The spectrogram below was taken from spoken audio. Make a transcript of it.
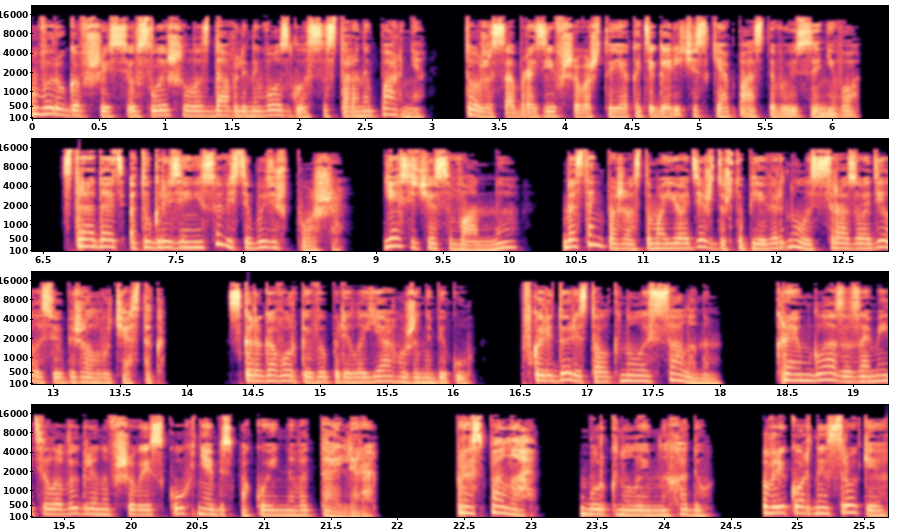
Выругавшись, услышала сдавленный возглас со стороны парня, тоже сообразившего, что я категорически опаздываю из-за него. Страдать от угрызений совести будешь позже. Я сейчас в ванную. Достань, пожалуйста, мою одежду, чтобы я вернулась, сразу оделась и убежала в участок. Скороговоркой выпалила я уже на бегу. В коридоре столкнулась с Аланом, Краем глаза заметила выглянувшего из кухни обеспокоенного Тайлера. «Проспала», — буркнула им на ходу. В рекордные сроки,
